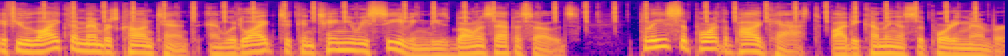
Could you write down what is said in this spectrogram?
If you like the members' content and would like to continue receiving these bonus episodes, please support the podcast by becoming a supporting member.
